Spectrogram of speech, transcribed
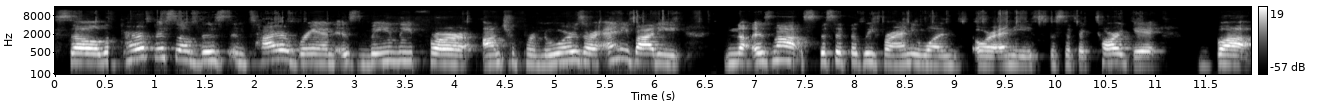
So the purpose of this entire brand is mainly for entrepreneurs or anybody. No, it's not specifically for anyone or any specific target, but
